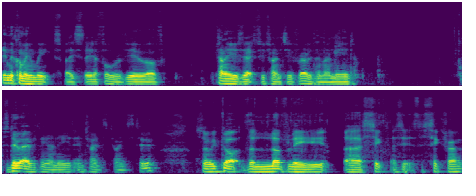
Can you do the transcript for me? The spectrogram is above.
in the coming weeks, basically, a full review of can I use the X220 for everything I need to do everything I need in 2022. So we've got the lovely uh, six, is it the six row?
